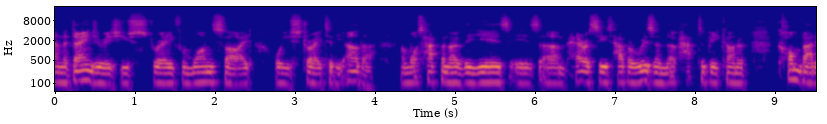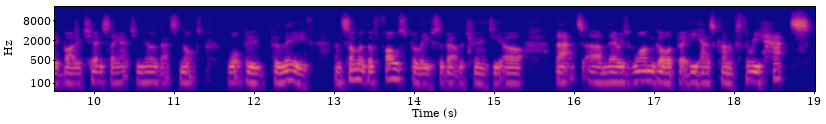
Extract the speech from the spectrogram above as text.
And the danger is you stray from one side or you stray to the other. And what's happened over the years is um, heresies have arisen that have had to be kind of combated by the church, saying, actually, no, that's not what we believe. And some of the false beliefs about the Trinity are that um, there is one God, but he has kind of three hats,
